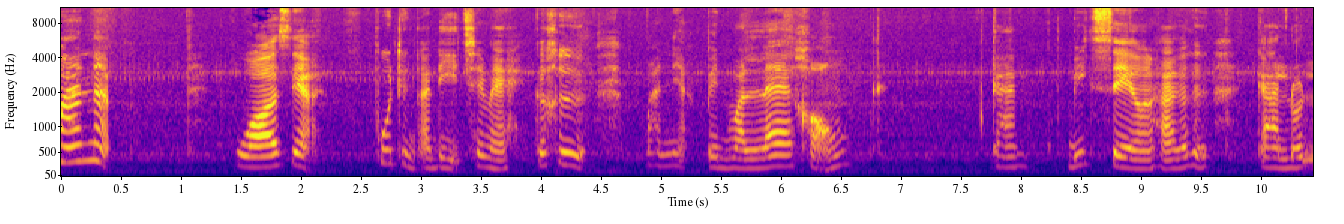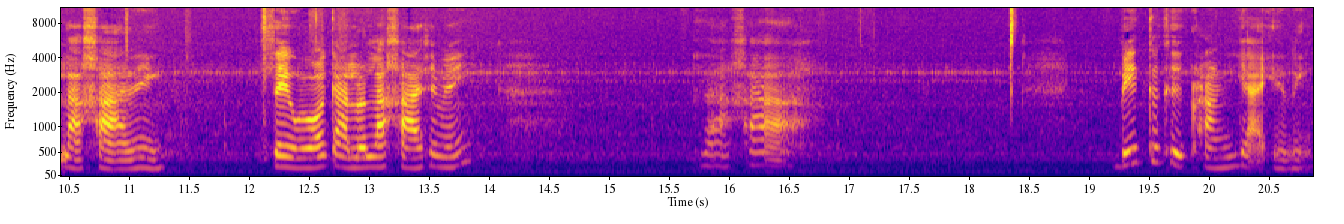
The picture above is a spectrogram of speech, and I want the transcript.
มันน่ะ was เนี่ย พูดถึงอดีตใช่ไหม ก็คือมันเนี่ย เป็นวันแรกของการ big sale นะคะ ก็คือการลดราคานั่นเองเซลแปลว่าการลดราคาใช่ไหมราคา big ก็คือครั้งใหญ่นั่นเอง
